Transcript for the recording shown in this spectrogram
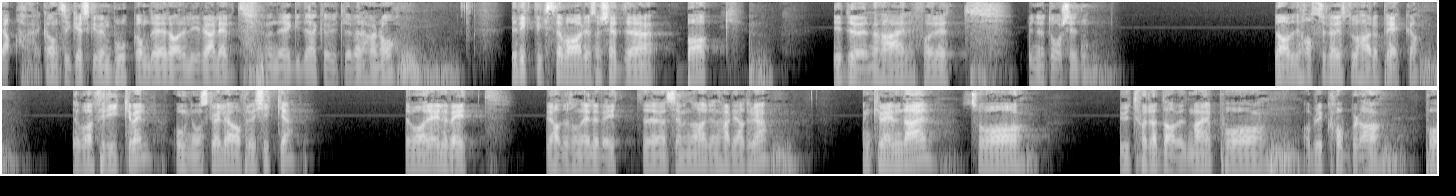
Ja, jeg kan sikkert skrive en bok om det rare livet jeg har levd, men det gidder jeg ikke å utlevere her nå. Det viktigste var det som skjedde bak de dørene her for et, under et år siden. David Hasseløy sto her og preka. Det var frikveld, ungdomskveld. Jeg var for å kikke. Det var Elevate Vi hadde sånn Elevate-seminar den helga, tror jeg. Men kvelden der så utfordra David meg på å bli kobla på.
